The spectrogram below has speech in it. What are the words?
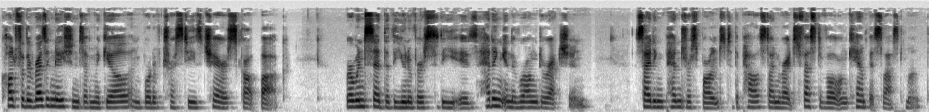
called for the resignations of Magill and Board of Trustees Chair Scott Bok. Rowan said that the university is heading in the wrong direction citing Penn's response to the Palestine Rights Festival on campus last month.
